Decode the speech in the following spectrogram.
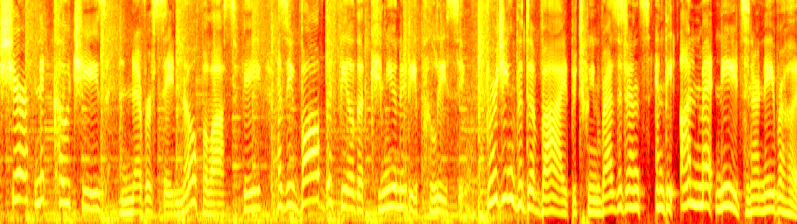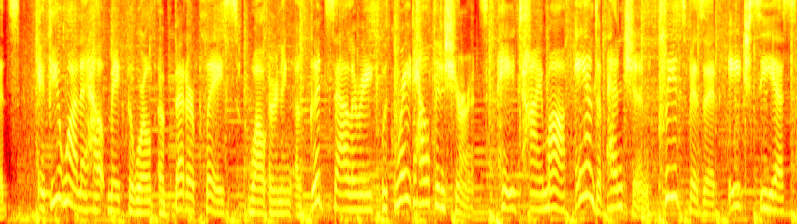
Sheriff Nick Cocchi's never say no philosophy has evolved the field of community policing, bridging the divide between residents and the unmet needs in our neighborhoods. If you want to help make the world a better place while earning a good salary with great health insurance, paid time off, and a pension, please visit hcsdma.org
